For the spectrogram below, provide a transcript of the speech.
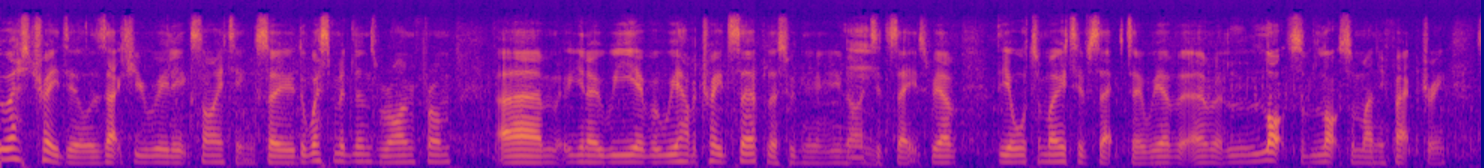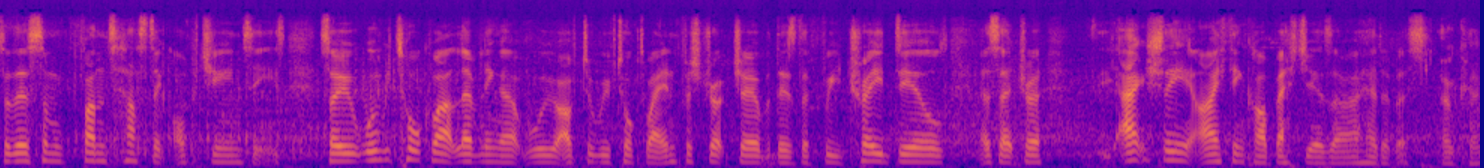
U.S. trade deal is actually really exciting. So the West Midlands, where I'm from, um, you know, we we have a trade surplus with the United mm. States. We have the automotive sector. We have um, lots of lots of manufacturing. So there's some fantastic opportunities. So when we talk about leveling up, we, we've talked about infrastructure, but there's the free trade deals, etc actually, I think our best years are ahead of us. Okay.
